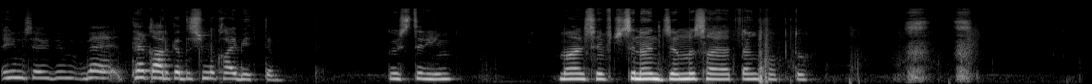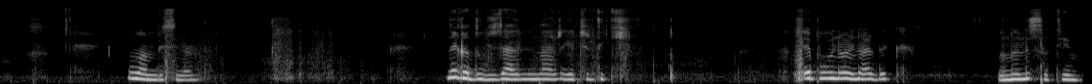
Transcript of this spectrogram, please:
En sevdiğim ve tek arkadaşımı kaybettim. Göstereyim. Maalesef Sinan canımız hayattan koptu. Ulan be Sinan. Ne kadar güzel günler geçirdik. Hep oyun oynardık. Ananı satayım.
